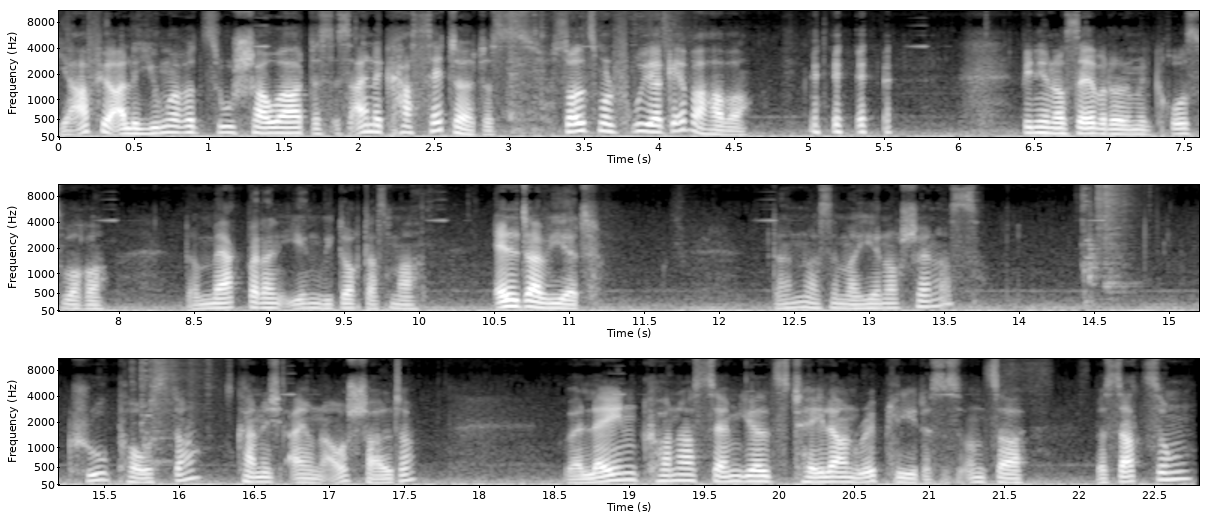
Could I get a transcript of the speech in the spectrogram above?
Ja, für alle jüngere Zuschauer, das ist eine Kassette. Das soll es mal früher geben haben. Bin hier noch selber damit Großwoche. Da merkt man dann irgendwie doch, dass man älter wird. Dann, was haben wir hier noch Schönes? Crew Poster. Das kann ich ein- und ausschalten. Verlaine, Connor, Samuels, Taylor und Ripley. Das ist unsere Besatzung.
